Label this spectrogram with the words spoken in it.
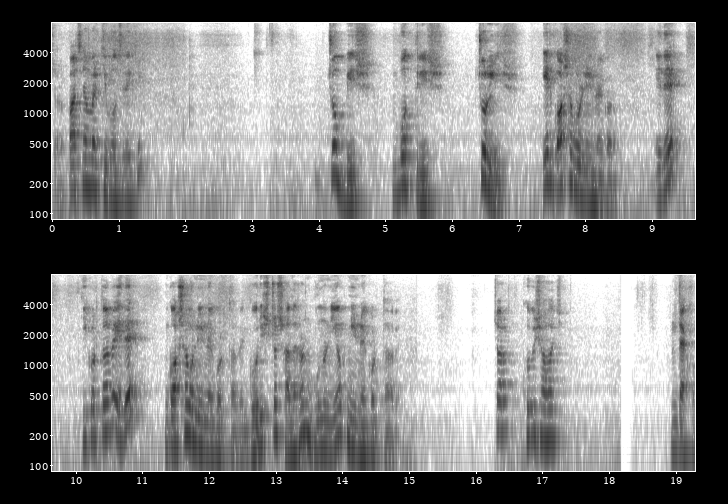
চলো, পাঁচ নাম্বার কি বলছে দেখি? চব্বিশ, বত্রিশ, চল্লিশ, এর গসাগর নির্ণয় করো। এদের কি করতে হবে? এদের গসাগর নির্ণয় করতে হবে, গরিষ্ঠ সাধারণ গুণনীয়ক নির্ণয় করতে হবে। চলো, খুবই সহজ। দেখো,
